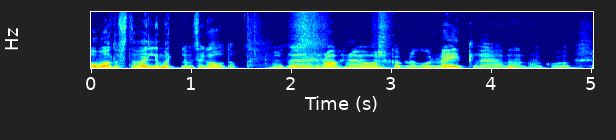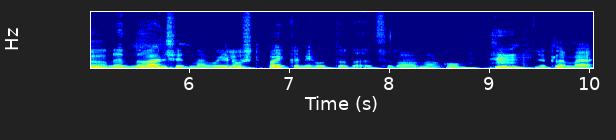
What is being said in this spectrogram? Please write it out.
omaduste väljamõtlemise kaudu. ma ütlen, et Ragne oskab nagu näitlejana nagu need nüansid nagu ilusti paika nihutada, et seda nagu ütleme,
